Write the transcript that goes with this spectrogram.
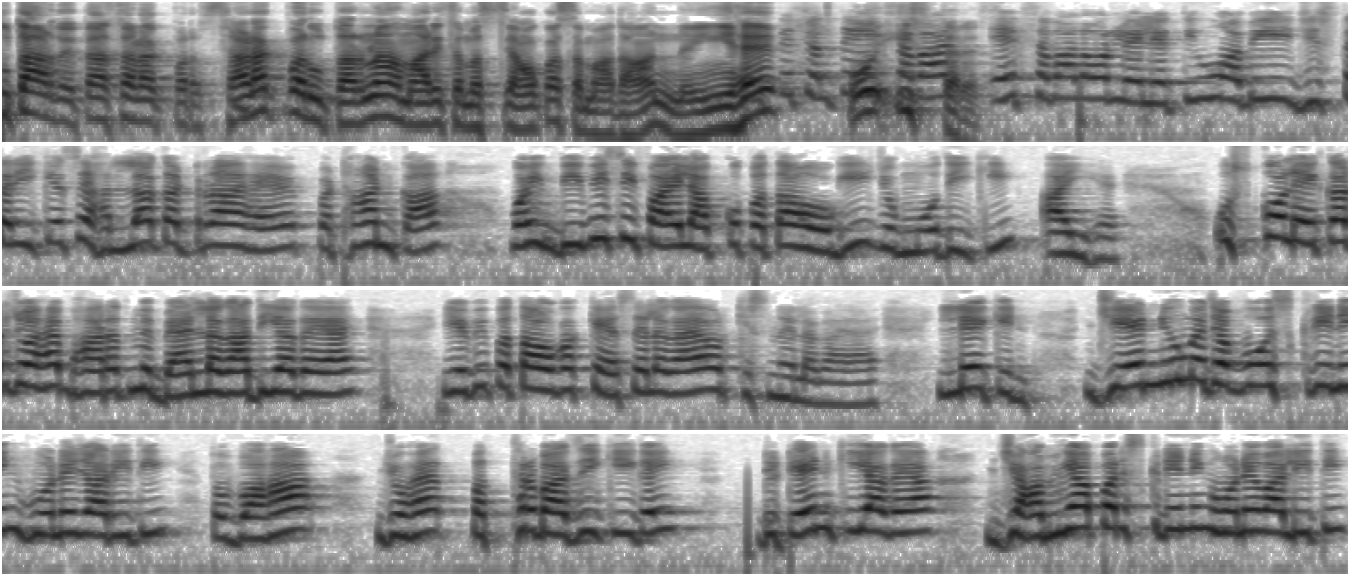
उतार देता है सड़क पर। सड़क पर उतरना हमारी समस्याओं का समाधान नहीं है। वो इस तरह एक सवाल और ले लेती हूँ। अभी जिस तरीके से हल्ला कट रहा है पठान का वही बीबीसी फ़ाइल आपको पता होगी जो मोदी की आई है। उसको लेकर जो है भारत में बैन लगा दिया गया है। ये भी पता होगा कैसे लगाया और किसने लगाया है। लेकिन जे में जब वो स्क्रीनिंग होने जा रही थी तो वहाँ जो है पत्थरबाजी की गई। डिटेन किया गया। जामिया पर स्क्रीनिंग होने वाली थी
